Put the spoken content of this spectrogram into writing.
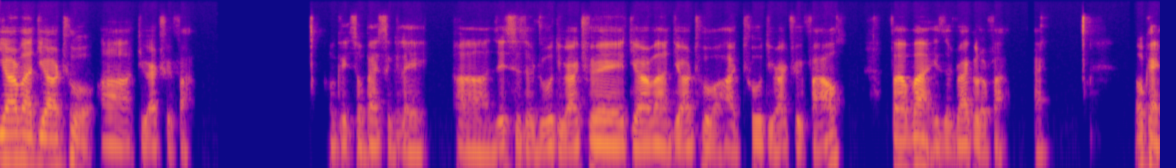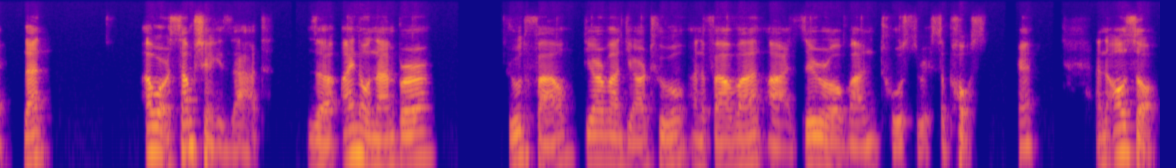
dr1, dr2 are directory file. Okay, so basically uh, this is a root directory, dr1, dr2 are two directory files. File1 is a regular file. Right? Okay, then our assumption is that the inode number root file dr1, dr2, and file one are 0, 1, 2, 3, suppose. Okay. And also,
